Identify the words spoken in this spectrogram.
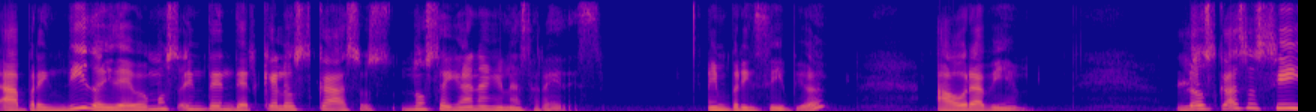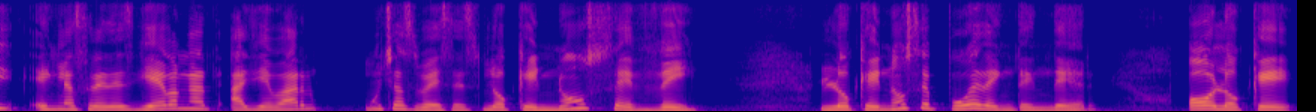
aprendido y debemos entender que los casos no se ganan en las redes, en principio. ¿eh? Ahora bien, los casos sí en las redes llevan a, a llevar muchas veces lo que no se ve, lo que no se puede entender o lo que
